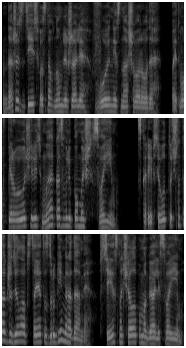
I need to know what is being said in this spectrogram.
Даже здесь в основном лежали воины из нашего рода. Поэтому в первую очередь мы оказывали помощь своим. Скорее всего, точно так же дела обстоят и с другими родами. Все сначала помогали своим.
